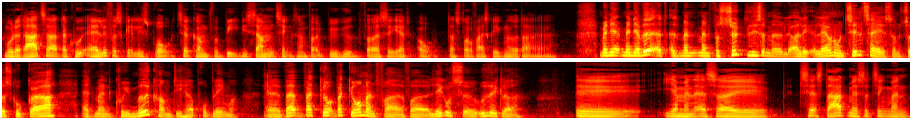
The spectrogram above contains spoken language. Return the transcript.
moderatorer, der kunne alle forskellige sprog, til at komme forbi de samme ting, som folk byggede, for at se, at oh, der står faktisk ikke noget, der er... Men jeg, men jeg ved, at, at man, man forsøgte ligesom at, at la- lave nogle tiltag, som så skulle gøre, at man kunne imødekomme de her problemer. Ja. Ja. Hvad, hvad, gjorde, hvad gjorde man fra, fra Legos øh, udviklere? Øh, jamen altså, øh, til at starte med, så tænker man,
